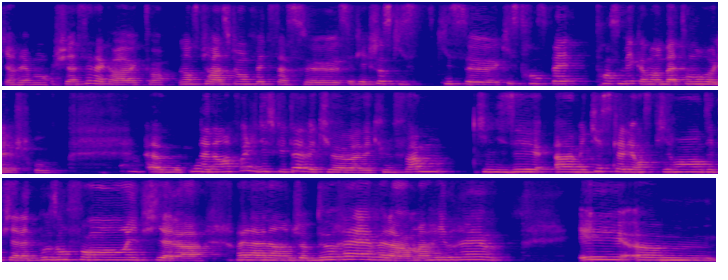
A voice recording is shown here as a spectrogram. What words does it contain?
Carrément, je suis assez d'accord avec toi. L'inspiration, en fait, ça se, c'est quelque chose qui, qui, se, qui se transmet, transmet comme un bâton de relais, je trouve. Euh, la dernière fois, j'ai discuté avec, euh, avec une femme qui me disait Ah, mais qu'est-ce qu'elle est inspirante? Et puis, elle a de beaux enfants, et puis, elle a, elle a, un job de rêve, elle a un mari de rêve. Et. Euh,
